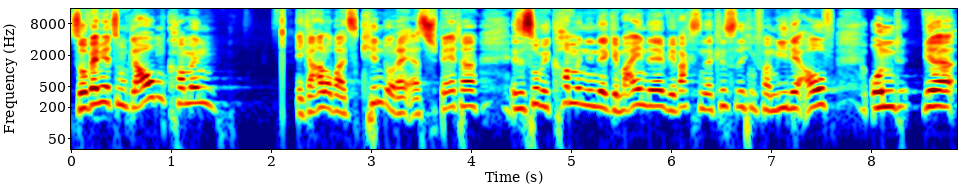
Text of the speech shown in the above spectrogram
So, wenn wir zum Glauben kommen, egal ob als Kind oder erst später, ist es so, wir kommen in der Gemeinde, wir wachsen in der christlichen Familie auf und wir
